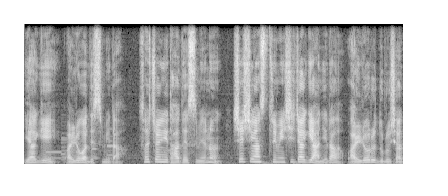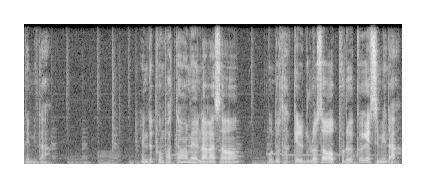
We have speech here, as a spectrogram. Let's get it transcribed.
예약이 완료가 됐습니다. 설정이 다 됐으면은 실시간 스트리밍 시작이 아니라 완료를 누르셔야 됩니다. 핸드폰 바탕화면에 나가서 모두 닫기를 눌러서 어플을 끄겠습니다.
